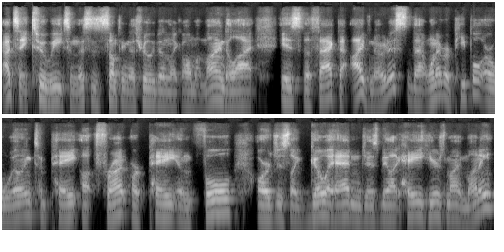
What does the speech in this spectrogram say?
I'd say two weeks, and this is something that's really been like on my mind a lot, is the fact that I've noticed that whenever people are willing to pay up front or pay in full, or just like go ahead and just be like, hey, here's my money,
